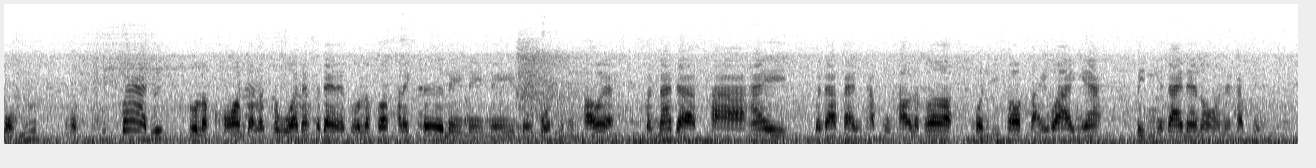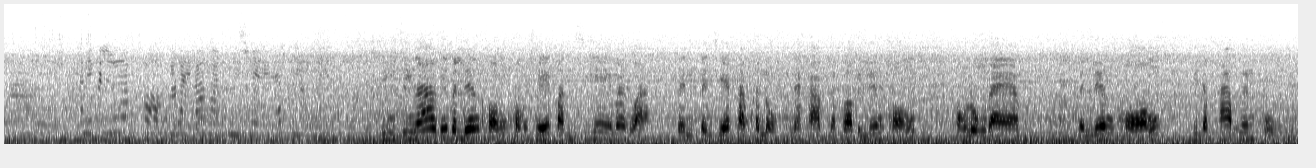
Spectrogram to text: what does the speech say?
ผมผมคิดว่าด้วยตัวละครแต่ละตัวนักแสดงแต่ละตัวแล้วก็คาแรคเตอร์ในในในในบทของเขาเนี่ยมันน่าจะพาให้บรรดาแฟนคลับของเขา แล้วก็คนที่ชอบสายวายเงี้ยฟินกันได้แน่นอนนะครับผมอันนี้เป็นเรื่องของอะไรบ้างคะมีเชฟมีจริง ๆ แล้วนี่เป็นเรื่องของของเชฟปาติซิเย่มากกว่า เป็นเป็นเชฟทำขนมนะครับ แล้วก็เป็นเรื่องของของโรงแรม เป็นเรื่องของมิตรภาพเพื่อนฝูงพี่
